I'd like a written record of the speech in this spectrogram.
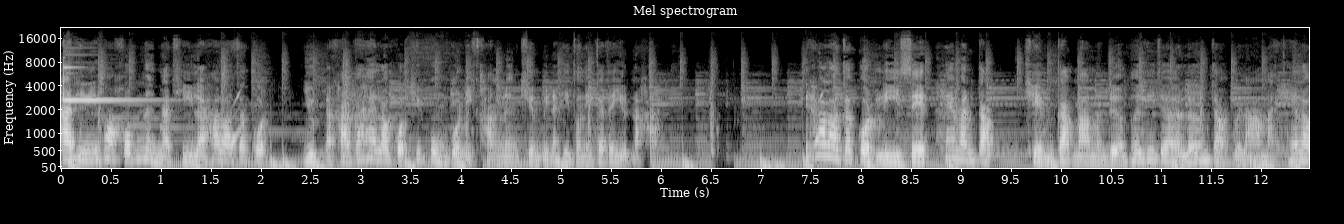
อะทีนี้พอครบ 1 นาทีแล้วถ้าเราจะกดหยุดนะคะ ก็ให้เรากดที่ปุ่มบนอีกครั้งหนึ่งเข็มวินาทีตรงนี้ก็จะหยุดนะคะ ถ้าเราจะกดรีเซ็ตให้มันกลับเข็มกลับมาเหมือนเดิมเพื่อที่จะเริ่มจับเวลาใหม่ให้เรา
